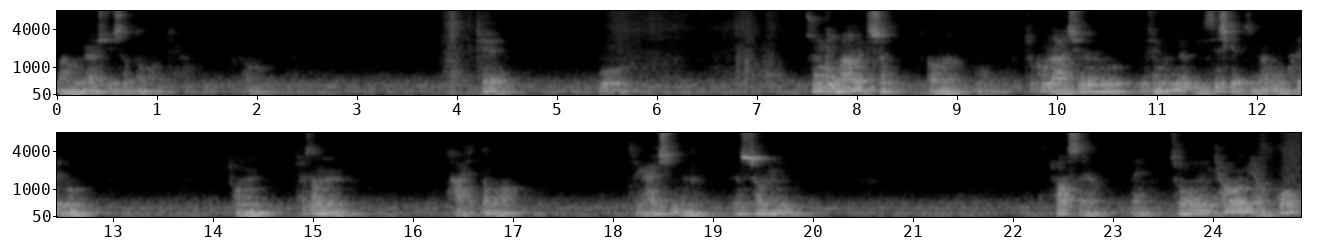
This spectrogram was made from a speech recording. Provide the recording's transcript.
마무리를 할 수 있었던 것 같아요. 그래서 이렇게 뭐 충분히 마음에 드셨거나 뭐 조금은 아쉬우신 분들도 있으시겠지만 뭐 그래도 저는 최선을 다 했던 것 같고 제가 할 수 있는 그래서 저는 좋았어요. 네, 좋은 경험이었고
